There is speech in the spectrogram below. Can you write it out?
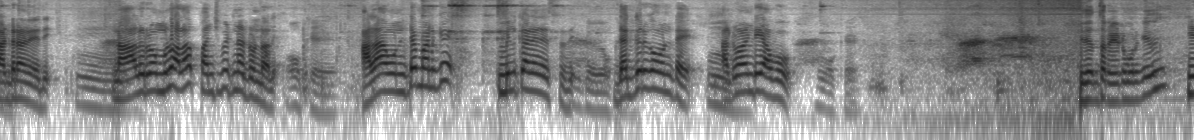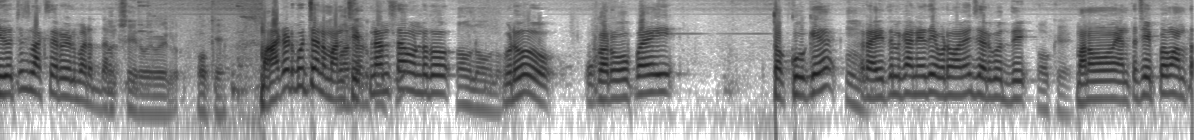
హడ్డర్ అనేది. నాలుగు రొమ్ములు అలా పంచిపెట్టినట్టు ఉండాలి. అలా ఉంటే మనకి మిల్క్ అనేది వస్తుంది. దగ్గరగా ఉంటాయి అటువంటి అవు ఇది ఎంత రేటు మనకి ఇది? ఇది వచ్చేసి లక్ష ఇరవై వేలు పడుతుంది లక్ష ఇరవై వేలు. ఓకే మాట్లాడుకొచ్చాను మనం చెప్పినంత ఉండదు. అవునవును. ఇప్పుడు ఒక రూపాయి తక్కువకే రైతులకు అనేది ఇవ్వడం అనేది జరుగుద్ది. ఓకే. మనం ఎంత చెప్పామో అంత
